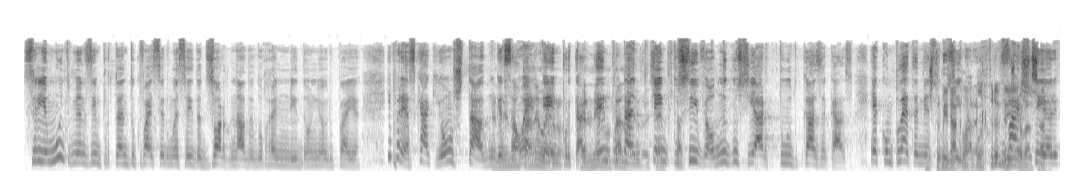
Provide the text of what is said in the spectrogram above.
seria muito menos importante do que vai ser uma saída desordenada do Reino Unido da União Europeia. E parece que há aqui um estado de negação. É, é, importante. É importante porque é, é impossível negociar tudo caso a caso. É completamente impossível. Clara. O que vais ter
